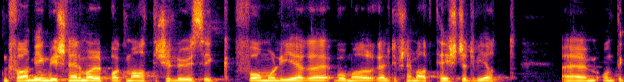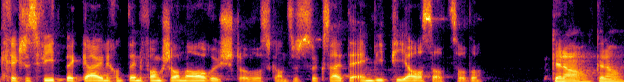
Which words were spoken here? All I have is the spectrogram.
Und vor allem irgendwie schnell mal eine pragmatische Lösung formulieren, wo mal relativ schnell mal getestet wird. Ähm, und dann kriegst du das Feedback eigentlich und dann fängst du an anrüsten, oder? Das Ganze ist so gesagt der MVP-Ansatz, oder? Genau, genau.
